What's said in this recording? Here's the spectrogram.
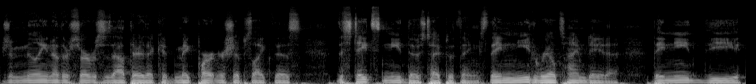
There's a million other services out there that could make partnerships like this the states need those types of things. They need real time data. They need the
